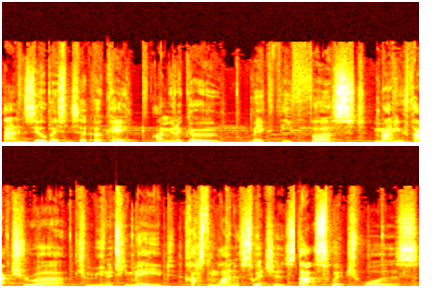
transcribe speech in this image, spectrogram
And Zeal basically said, okay, I'm gonna go make the first manufacturer community made custom line of switches. That switch was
